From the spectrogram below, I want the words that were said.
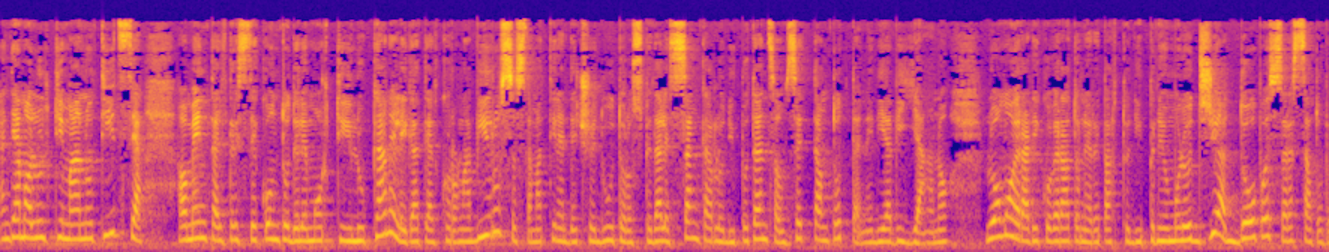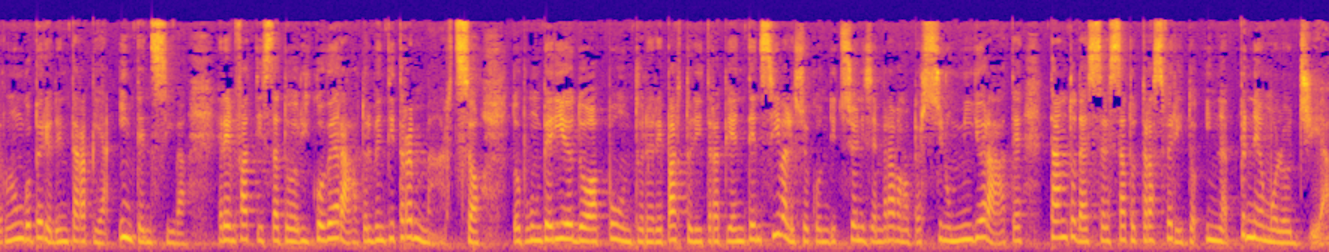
Andiamo all'ultima notizia, aumenta il triste conto delle morti lucane legate al coronavirus, stamattina è deceduto all'ospedale San Carlo di Potenza un 78enne di Avigliano. L'uomo era ricoverato nel reparto di pneumologia dopo essere stato per un lungo periodo in terapia intensiva. Era infatti stato ricoverato il 23 marzo. Dopo un periodo appunto nel reparto di terapia intensiva le sue condizioni sembravano persino migliorate, tanto da essere stato trasferito in pneumologia.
